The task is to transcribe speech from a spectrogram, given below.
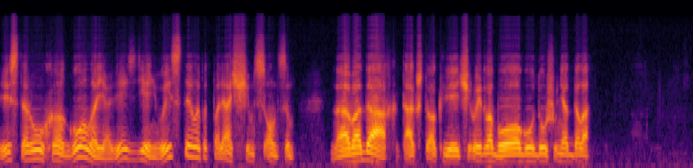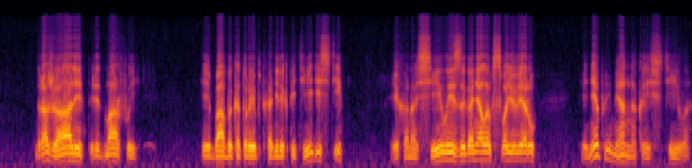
И старуха голая весь день выстояла под палящим солнцем на водах, так что к вечеру едва Богу душу не отдала. Дрожали перед Марфой и бабы, которые подходили к пятидесяти. Их она силой загоняла в свою веру и непременно крестила.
